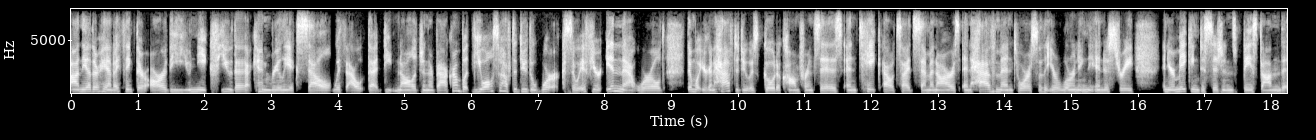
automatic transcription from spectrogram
On the other hand i think there are the unique few that can really excel without that deep knowledge in their background but you also have to do the work. So if you're in that world then what you're going to have to do is go to conferences and take outside seminars and have mentors so that you're learning the industry and you're making decisions based on the,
